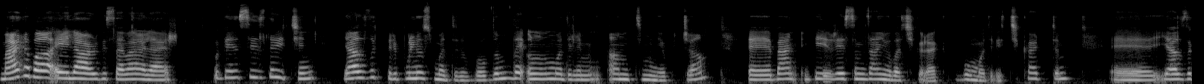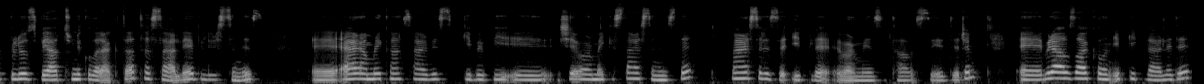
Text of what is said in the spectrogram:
Merhaba Eylül örgü severler. Bugün sizler için yazlık bir bluz modeli buldum ve onun modelimin anlatımını yapacağım. Ee, ben bir resimden yola çıkarak bu modeli çıkarttım. Ee, yazlık bluz veya tunik olarak da tasarlayabilirsiniz. Ee, eğer Amerikan servis gibi bir e, şey örmek isterseniz de Mercedes iple örmenizi tavsiye ederim. Ee, biraz daha kalın ipliklerle de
